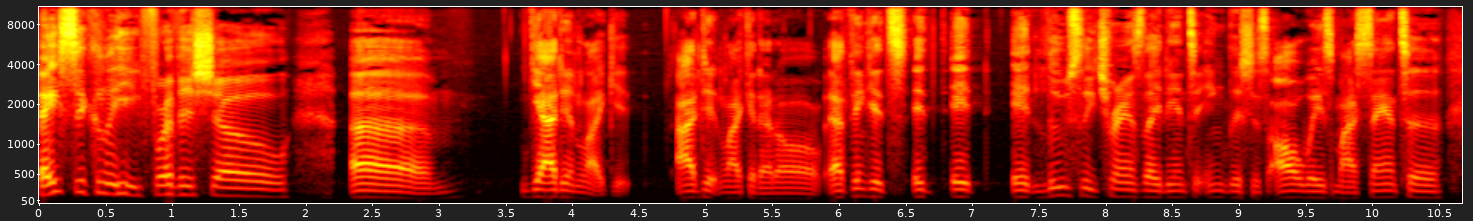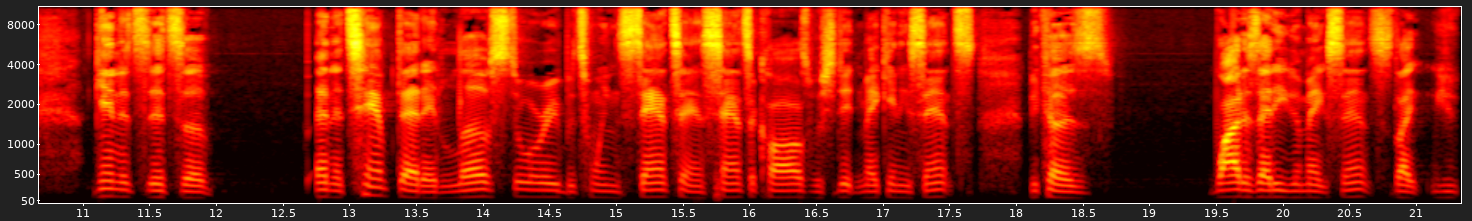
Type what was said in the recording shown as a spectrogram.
basically for this show, um, yeah, I didn't like it. I didn't like it at all. I think it's it it it loosely translated into English is always my Santa. Again, it's it's a an attempt at a love story between Santa and Santa Claus, which didn't make any sense because why does that even make sense? Like you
